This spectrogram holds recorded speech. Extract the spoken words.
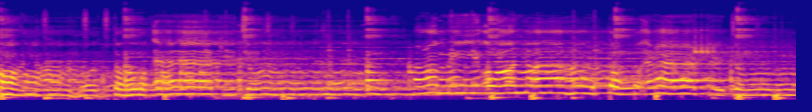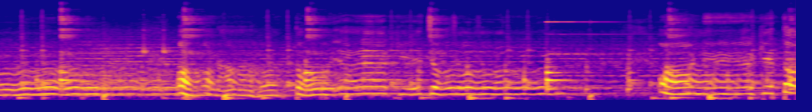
অনাহত একজন। আমি অনাহত একজন। অনাহত একজন। অনেক তো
